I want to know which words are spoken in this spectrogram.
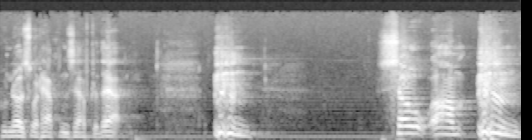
who knows what happens after that. so, um,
